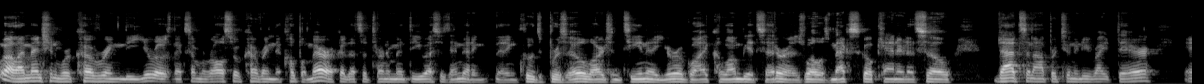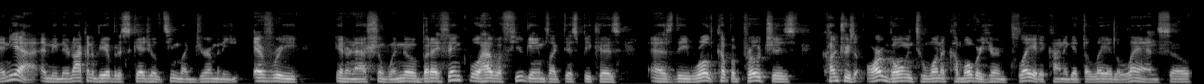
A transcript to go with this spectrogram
Well, I mentioned we're covering the Euros next summer. We're also covering the Copa America. That's a tournament the U.S. is in that, in, that includes Brazil, Argentina, Uruguay, Colombia, et cetera, as well as Mexico, Canada. So that's an opportunity right there. And yeah, I mean, they're not going to be able to schedule a team like Germany every international window. But I think we'll have a few games like this because as the World Cup approaches, countries are going to want to come over here and play to kind of get the lay of the land. So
